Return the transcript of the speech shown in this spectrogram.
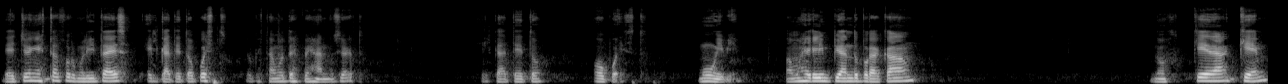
De hecho, en esta formulita es el cateto opuesto, lo que estamos despejando, ¿cierto? El cateto opuesto. Muy bien. Vamos a ir limpiando por acá. Nos queda que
